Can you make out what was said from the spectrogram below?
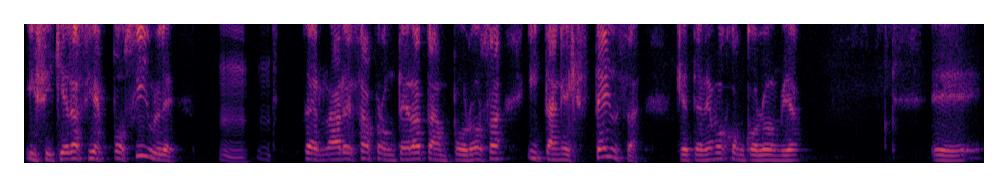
y siquiera si es posible mm. cerrar esa frontera tan porosa y tan extensa que tenemos con Colombia eh,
